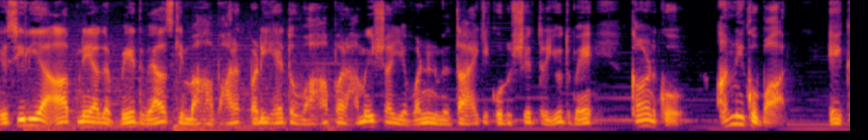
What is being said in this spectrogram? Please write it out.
इसीलिए आपने अगर वेद व्यास की महाभारत पढ़ी है तो वहाँ पर हमेशा ये वर्णन मिलता है कि कुरुक्षेत्र युद्ध में कर्ण को अनेकों बार एक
